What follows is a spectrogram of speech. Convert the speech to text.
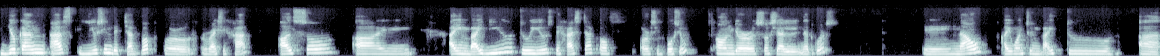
you can ask using the chat box or Rising Hub. Also, I, I invite you to use the hashtag of our symposium on your social networks. Uh, now, I want to invite to uh,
